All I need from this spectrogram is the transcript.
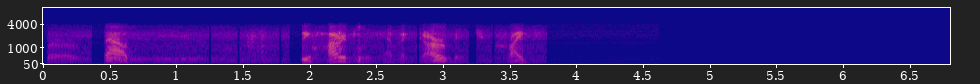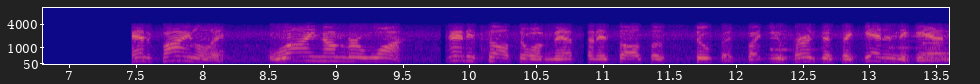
for thousands of years. We hardly have a garbage crisis. And finally, lie number one. And it's also a myth, and it's also stupid, but you've heard this again and again.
